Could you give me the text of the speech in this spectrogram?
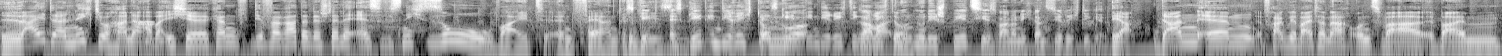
Leider nicht, Johanna, aber ich äh, kann dir verraten an der Stelle, es ist nicht so weit entfernt Es geht, gewesen. es geht in die Richtung. Es geht nur, in die richtige mal, Richtung. Nur, nur die Spezies war noch nicht ganz die richtige. Ja, dann ähm, fragen wir weiter nach und zwar beim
